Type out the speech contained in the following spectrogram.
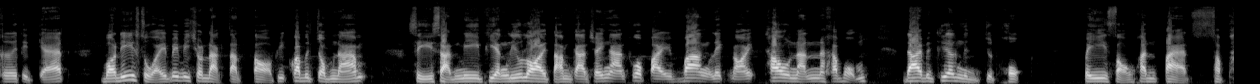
เคยติดแก๊สบอดี้สวยไม่มีชนหนักตัดต่อพิกความเป็นจมน้ำสีสันมีเพียงริ้วรอยตามการใช้งานทั่วไปบ้างเล็กน้อยเท่านั้นนะครับผมได้เป็นเครื่อง 1.6 ปี 2008 สภ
